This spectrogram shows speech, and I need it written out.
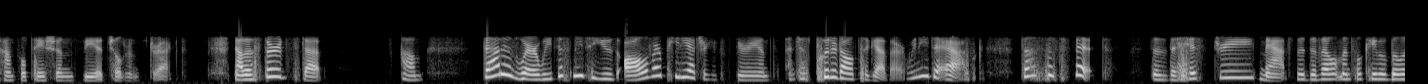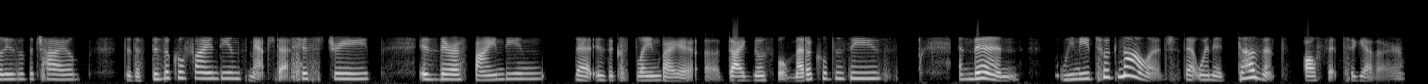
consultations via Children's Direct. Now the third step, um, that is where we just need to use all of our pediatric experience and just put it all together. We need to ask, does this fit? Does the history match the developmental capabilities of the child? Do the physical findings match that history? Is there a finding that is explained by a, a diagnosable medical disease? And then we need to acknowledge that when it doesn't all fit together,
